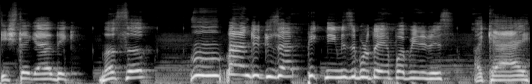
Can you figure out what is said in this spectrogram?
İşte geldik. Nasıl? Hmm, bence güzel. Pikniğimizi burada yapabiliriz. Okey.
